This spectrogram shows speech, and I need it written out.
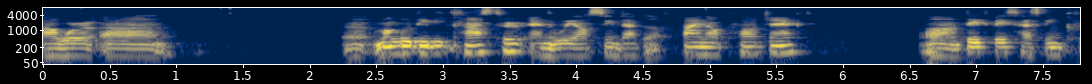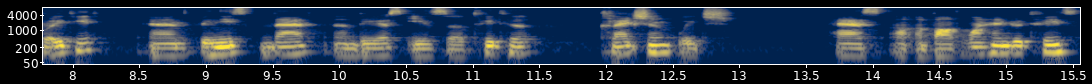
our uh, uh, MongoDB cluster and we are seeing that the final project uh, database has been created. And beneath that, uh, there is a Twitter collection which has uh, about 100 tweets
